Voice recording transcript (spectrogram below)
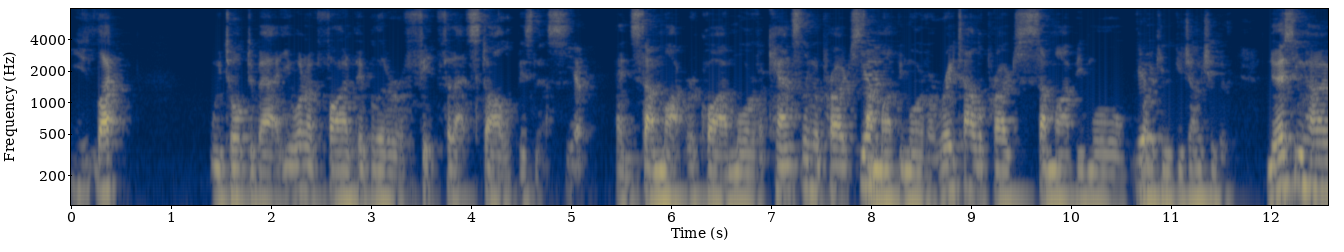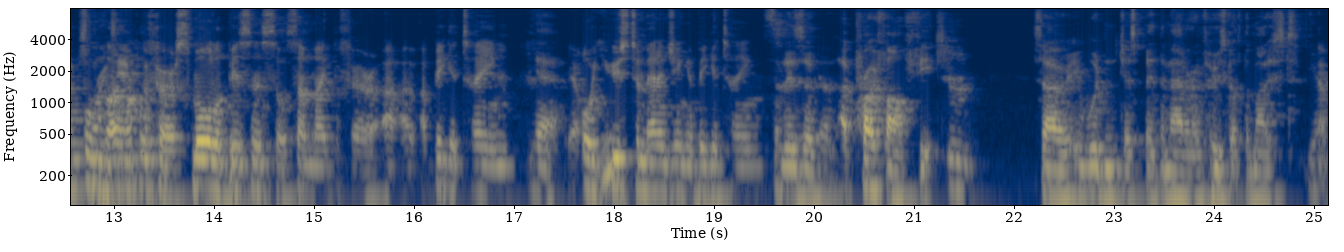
you like we talked about, you want to find people that are a fit for that style of business. Yep. And some might require more of a counselling approach. Some Yeah. might be more of a retail approach. Some might be more working in conjunction with nursing homes, Or for they might example. prefer a smaller business, or some may prefer a, a, a bigger team, Yeah. or used to managing a bigger team. So there's a, Yeah. a profile fit. Mm. So it wouldn't just be the matter of who's got the most Yeah.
